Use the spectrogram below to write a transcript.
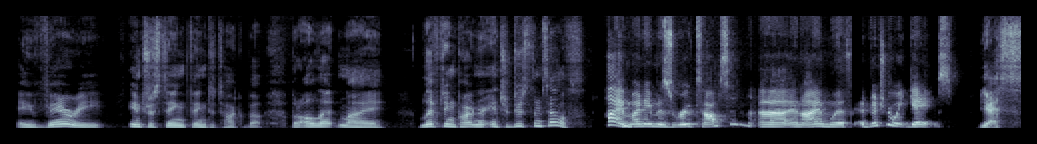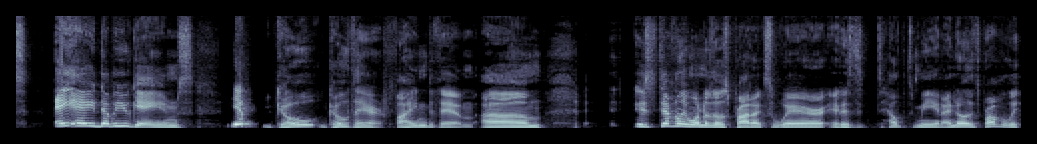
a very interesting thing to talk about. But I'll let my lifting partner introduce themselves. Hi, my name is Rue Thompson, uh, and I am with Adventure Week Games. Yes, AAW Games. Yep. Go go there, find them. Um, it's definitely one of those products where it has helped me, and I know it's probably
